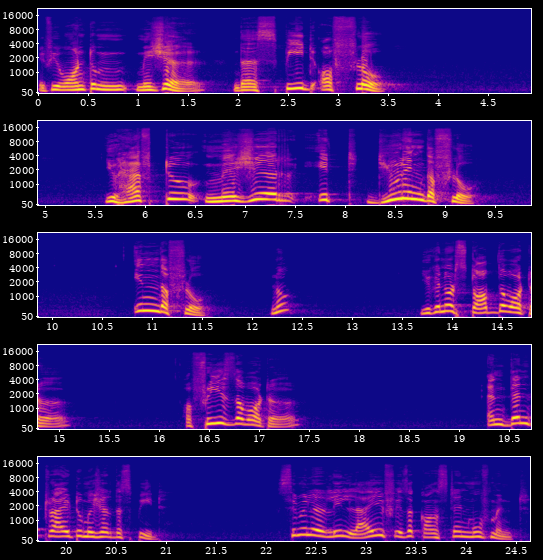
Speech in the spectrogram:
If you want to measure the speed of flow, you have to measure it during the flow, in the flow. No? You cannot stop the water or freeze the water and then try to measure the speed. Similarly, life is a constant movement.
